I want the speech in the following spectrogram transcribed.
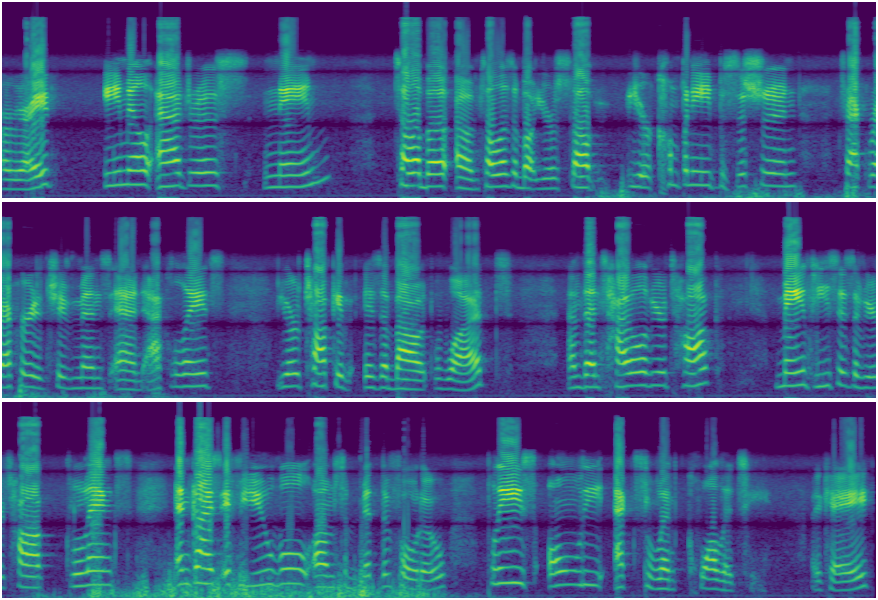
All right. Email address, name. Tell about um, tell us about yourself, your company, position, track record, achievements, and accolades. Your talk is about what? And then title of your talk, main thesis of your talk, links, and guys, if you will um, submit the photo, please only excellent quality. Okay?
